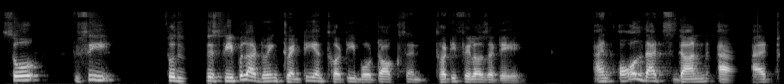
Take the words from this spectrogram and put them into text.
So you see, so these people are doing 20 and 30 Botox and 30 fillers a day. And all that's done at, at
